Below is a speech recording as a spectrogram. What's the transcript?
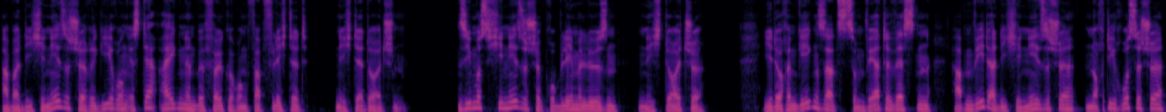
aber die chinesische Regierung ist der eigenen Bevölkerung verpflichtet, nicht der deutschen. Sie muss chinesische Probleme lösen, nicht deutsche. Jedoch im Gegensatz zum Wertewesten haben weder die chinesische noch die russische,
